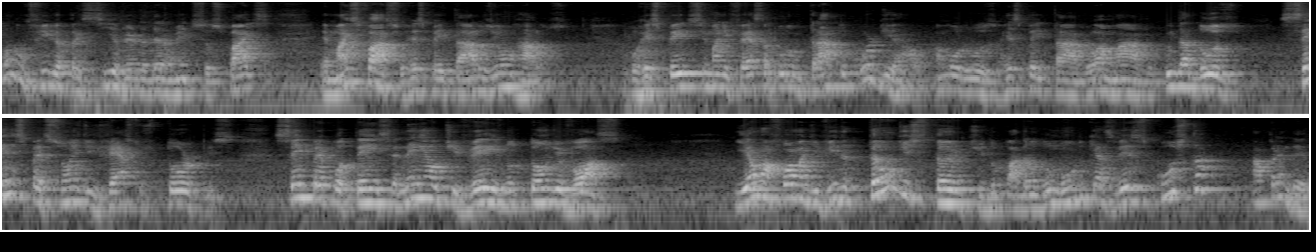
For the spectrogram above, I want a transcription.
Quando um filho aprecia verdadeiramente seus pais, é mais fácil respeitá-los e honrá-los. O respeito se manifesta por um trato cordial, amoroso, respeitável, amável, cuidadoso, sem expressões de gestos torpes, sem prepotência nem altivez no tom de voz. E é uma forma de vida tão distante do padrão do mundo que às vezes custa aprender.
